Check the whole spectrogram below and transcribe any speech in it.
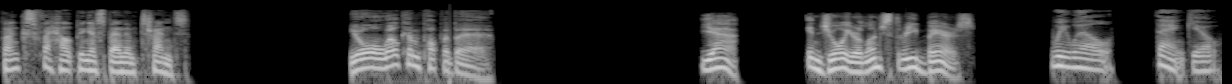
Thanks for helping us Ben and Trent. You're welcome Papa Bear. Yeah. Enjoy your lunch, Three Bears. We will. Thank you.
